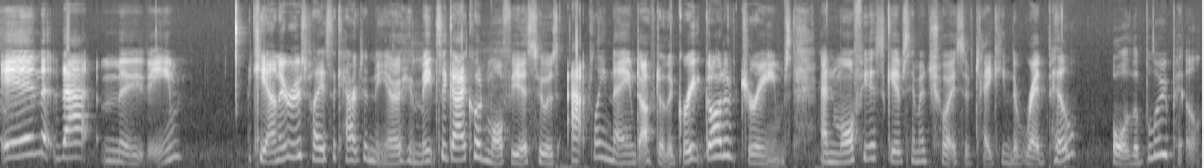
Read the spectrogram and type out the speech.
in that movie, Keanu Reeves plays the character Neo, who meets a guy called Morpheus, who is aptly named after the Greek god of dreams, and Morpheus gives him a choice of taking the red pill or the blue pill.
